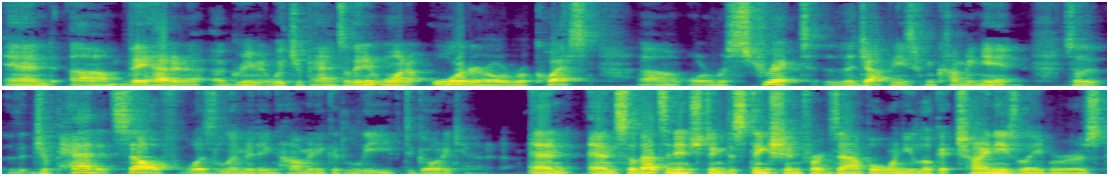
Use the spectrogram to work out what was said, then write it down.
and um, they had an agreement with Japan. So they didn't want to order or request. Uh, or restrict the Japanese from coming in. So Japan itself was limiting how many could leave to go to Canada. And, and so that's an interesting distinction. For example, when you look at Chinese laborers,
